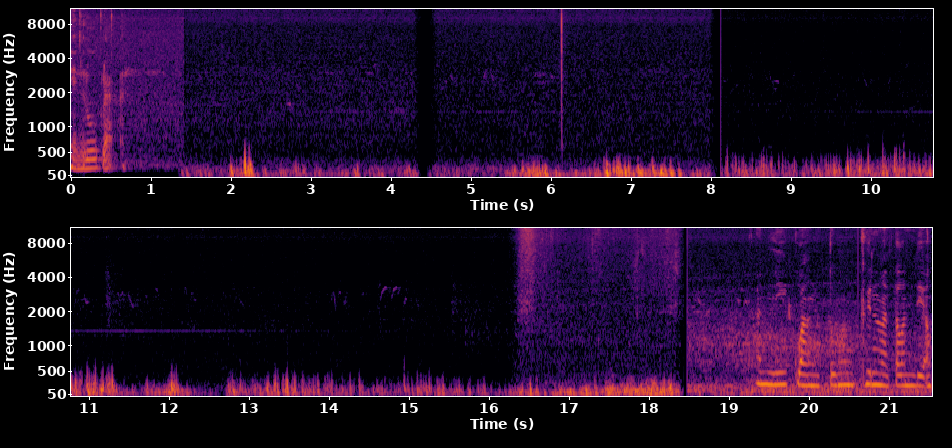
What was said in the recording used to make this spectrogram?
เห็นลูกล้วอันนี้กวางตุ้งขึ้นมาต้นเดียว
